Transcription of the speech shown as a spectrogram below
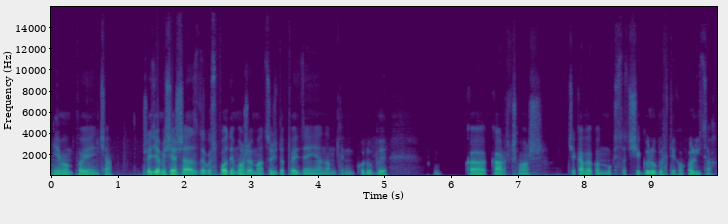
Nie mam pojęcia. Przejdziemy się jeszcze raz do gospody, może ma coś do powiedzenia nam ten gruby ka karczmarz. Ciekawe jak on mógł stać się gruby w tych okolicach.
